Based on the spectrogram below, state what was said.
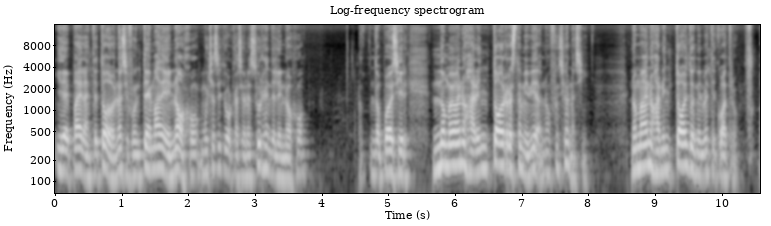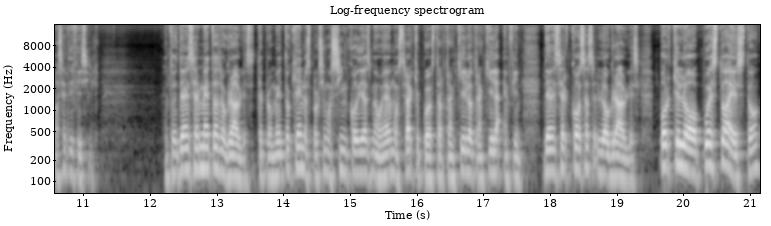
Y de ahí para adelante todo, ¿no? Si fue un tema de enojo, muchas equivocaciones surgen del enojo, no puedo decir, no me voy a enojar en todo el resto de mi vida. No funciona así. No me voy a enojar en todo el 2024. Va a ser difícil. Entonces deben ser metas logrables. Te prometo que en los próximos cinco días me voy a demostrar que puedo estar tranquilo, tranquila, en fin, deben ser cosas logrables. Porque lo opuesto a esto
